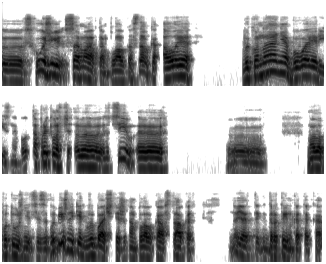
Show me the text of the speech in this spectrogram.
е, схожі, сама там плавка ставка, але виконання буває різне. Бо, наприклад, е, ці е, е, малопотужні ці запобіжники. Ви бачите, що там плавка вставка, ну як дротинка така,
